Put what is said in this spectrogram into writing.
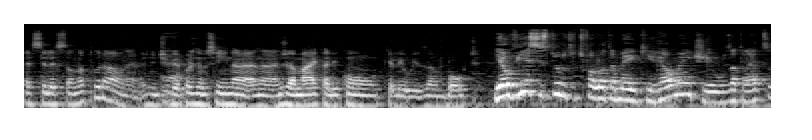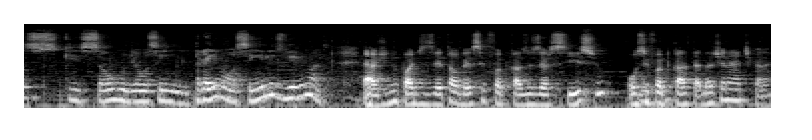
é seleção natural, né? A gente É. vê, por exemplo, assim, na, na Jamaica ali com aquele Usain Bolt. E eu vi esse estudo que tu falou também, que realmente os atletas que são, digamos assim, treinam assim, eles vivem mais. É, a gente não pode dizer talvez se foi por causa do exercício ou se foi por causa até da genética, né?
